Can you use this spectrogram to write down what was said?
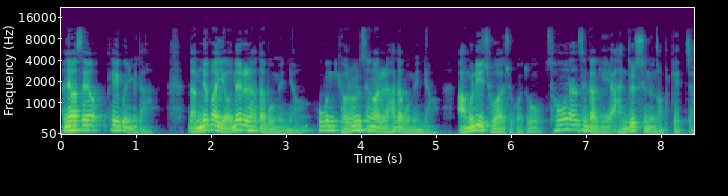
안녕하세요. K군입니다. 남녀가 연애를 하다 보면요 혹은 결혼 생활을 하다 보면요 아무리 좋아 죽어도 서운한 생각이 안 들 수는 없겠죠.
